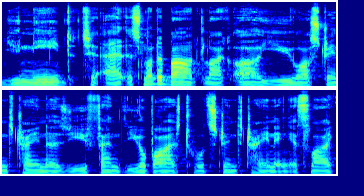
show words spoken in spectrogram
you need to add it's not about like oh you are strength trainers you fan you're biased towards strength training. It's like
